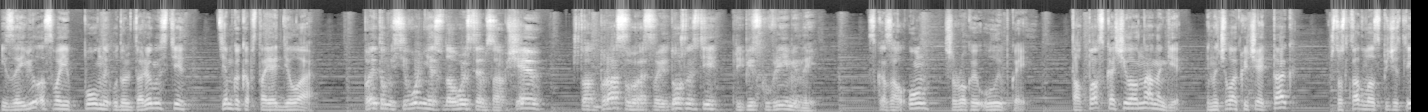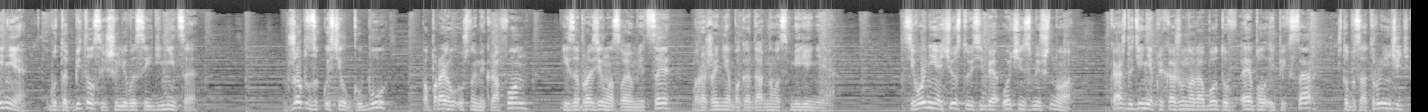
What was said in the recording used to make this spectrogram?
и заявил о своей полной удовлетворенности тем, как обстоят дела. Поэтому сегодня я с удовольствием сообщаю, что отбрасываю от своей должности приписку временной, сказал он с широкой улыбкой. Толпа вскочила на ноги и начала кричать так, что складывалось впечатление, будто Битлз решили воссоединиться. Джобс закусил губу, поправил ушной микрофон и изобразил на своем лице выражение благодарного смирения. Сегодня я чувствую себя очень смешно. Каждый день я прихожу на работу в Apple и Pixar, чтобы сотрудничать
